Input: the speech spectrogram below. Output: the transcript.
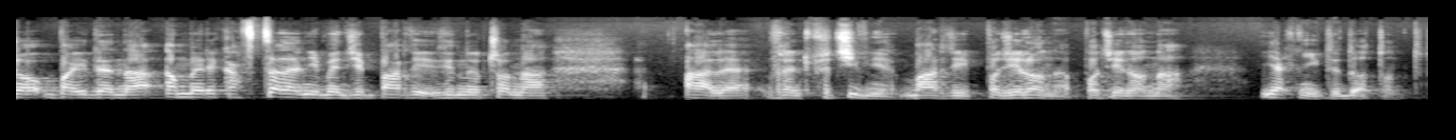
Joe Bidena Ameryka wcale nie będzie bardziej zjednoczona, ale wręcz przeciwnie, bardziej podzielona, podzielona jak nigdy dotąd.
